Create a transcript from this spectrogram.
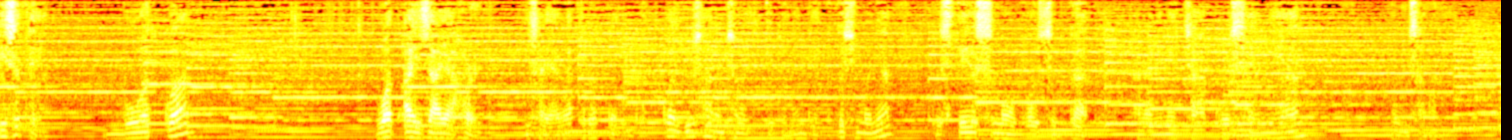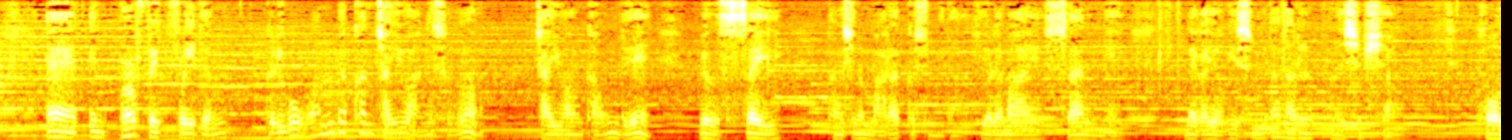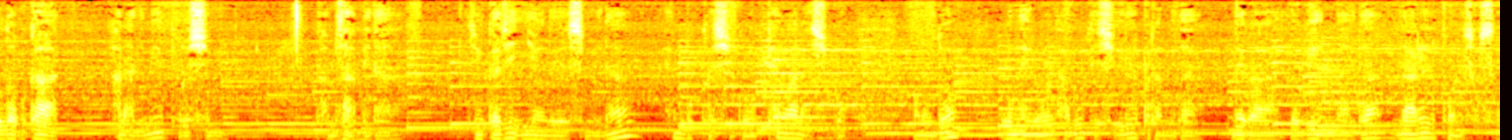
비슷해요. 무엇과 what Isaiah heard 이사야가 들었던 것과 유사한 음성을 듣게 되는데 그것이 뭐냐? The still small voice of God 하나님의 작고 세미한 음성은 and in perfect freedom 그리고 완벽한 자유 안에서 자유한 가운데 will say 당신은 말할 것입니다. Here am I, send. 내가 여기 있습니다. 나를 보내십시오. Call of God 하나님의 부르심 감사합니다. 지금까지 이영대였습니다. 행복하시고 평안하시고 오늘도 은혜로운 하루 되시기를 바랍니다. 내가 여기 있나이다. 나를 보내소서.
